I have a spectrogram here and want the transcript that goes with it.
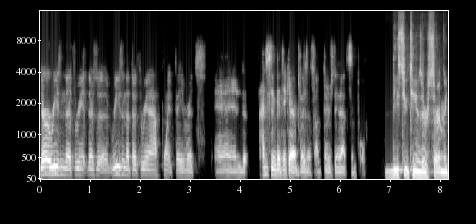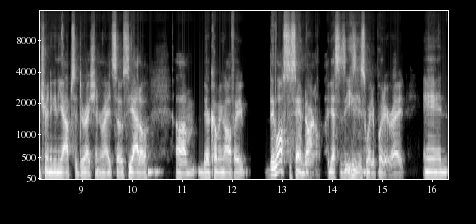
there a reason they're three there's a reason that they're three and a half point favorites. And I just think they take care of business on Thursday. That's simple these two teams are certainly trending in the opposite direction, right? So Seattle, mm-hmm. um, they're coming off a they lost to Sam Darnold, I guess is the easiest way to put it, right? And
